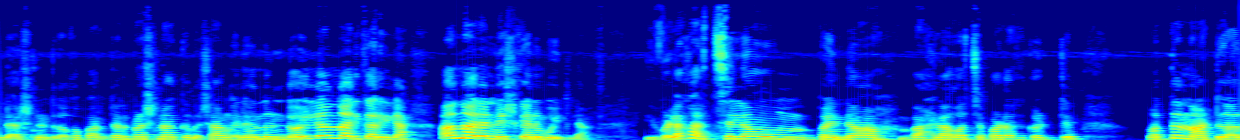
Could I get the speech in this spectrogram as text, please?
റിലേഷൻ ഉണ്ട് എന്നൊക്കെ പറഞ്ഞിട്ട് അത് പ്രശ്നമാക്കുന്നത് പക്ഷെ അങ്ങനെ ഒന്നും ഉണ്ടോ ഇല്ലയോ എന്ന് ആർക്കറിയില്ല. അതൊന്നും ആരും അന്വേഷിക്കാനും പോയിട്ടില്ല. ഇവളെ കരച്ചിലും പിന്നെ ബഹള ഒച്ചപ്പാടൊക്കെ കെട്ടിട്ട് മൊത്തം നാട്ടുകാർ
